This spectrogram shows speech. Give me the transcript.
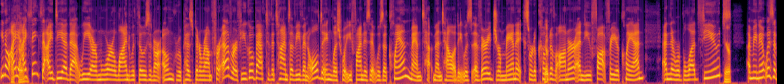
you know, okay. I, I, think the idea that we are more aligned with those in our own group has been around forever. If you go back to the times of even Old English, what you find is it was a clan mentality. It was a very Germanic sort of code yep. of honor, and you fought for your clan, and there were blood feuds. Yep. I mean, it was a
